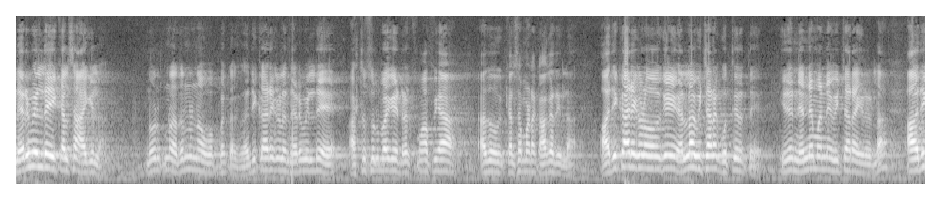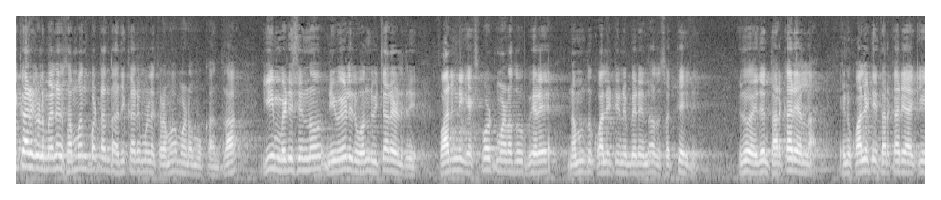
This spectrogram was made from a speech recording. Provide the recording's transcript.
ನೆರವಿಲ್ಲದೆ ಈ ಕೆಲಸ ಆಗಿಲ್ಲ. ನೂರಕ್ಕೂ ಅದನ್ನು ನಾವು ಒಪ್ಪಬೇಕಾಗ್ತದೆ ಅಧಿಕಾರಿಗಳ ನೆರವಿಲ್ಲದೆ ಅಷ್ಟು ಸುಲಭವಾಗಿ ಡ್ರಗ್ಸ್ ಮಾಫಿಯಾ ಅದು ಕೆಲಸ ಮಾಡೋಕ್ಕಾಗೋದಿಲ್ಲ. ಅಧಿಕಾರಿಗಳಿಗೆ ಎಲ್ಲ ವಿಚಾರ ಗೊತ್ತಿರುತ್ತೆ. ಇದು ನಿನ್ನೆ ಮೊನ್ನೆ ವಿಚಾರ ಇರಲಿಲ್ಲ ಆ ಅಧಿಕಾರಿಗಳ ಮೇಲೆ ಸಂಬಂಧಪಟ್ಟಂಥ ಅಧಿಕಾರಿಗಳ ಕ್ರಮ ಮಾಡೋ ಮುಖಾಂತರ ಈ ಮೆಡಿಸಿನ್ನು ನೀವು ಹೇಳಿದ್ರಿ ಒಂದು ವಿಚಾರ ಹೇಳಿದ್ರಿ. ಫಾರಿನಿಗೆ ಎಕ್ಸ್ಪೋರ್ಟ್ ಮಾಡೋದು ಬೇರೆ ನಮ್ಮದು ಕ್ವಾಲಿಟಿನೇ ಬೇರೆ ಅನ್ನೋ ಅದು ಸತ್ಯ ಇದೆ. ಇದು ಇದೇನು ತರಕಾರಿ ಅಲ್ಲ. ಏನು ಕ್ವಾಲಿಟಿ ತರಕಾರಿ ಹಾಕಿ,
